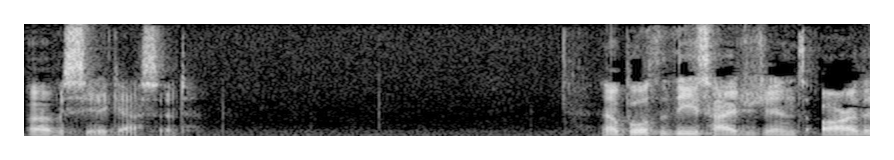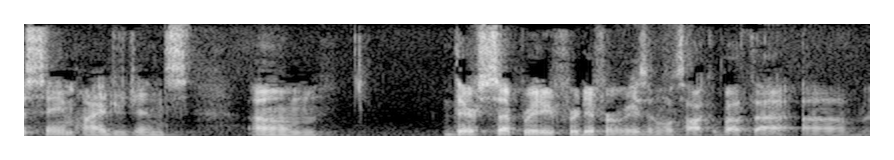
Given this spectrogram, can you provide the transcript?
of acetic acid. Now both of these hydrogens are the same hydrogens. Um, they're separated for a different reason. We'll talk about that um,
